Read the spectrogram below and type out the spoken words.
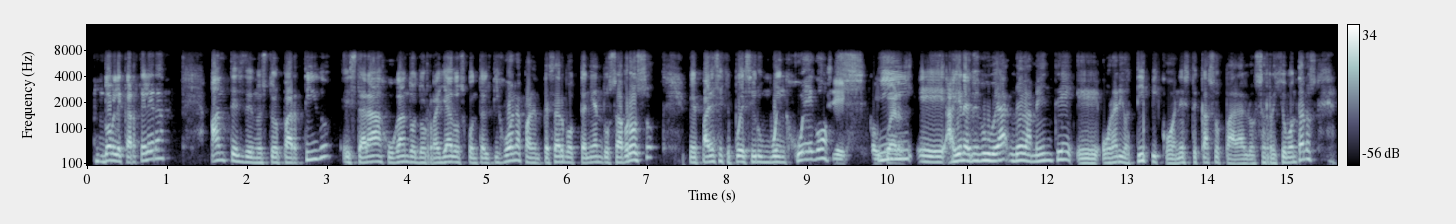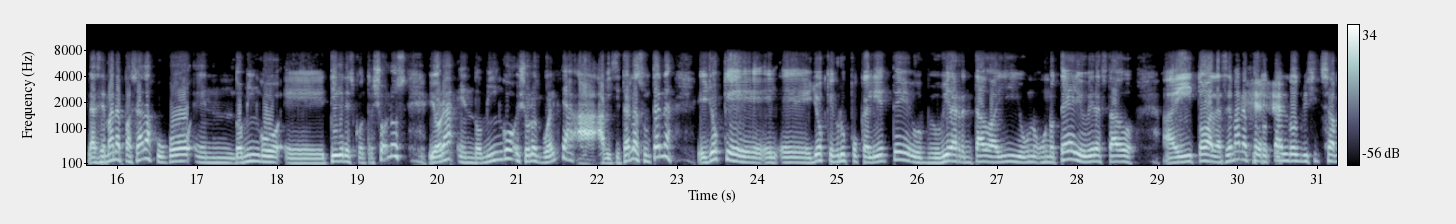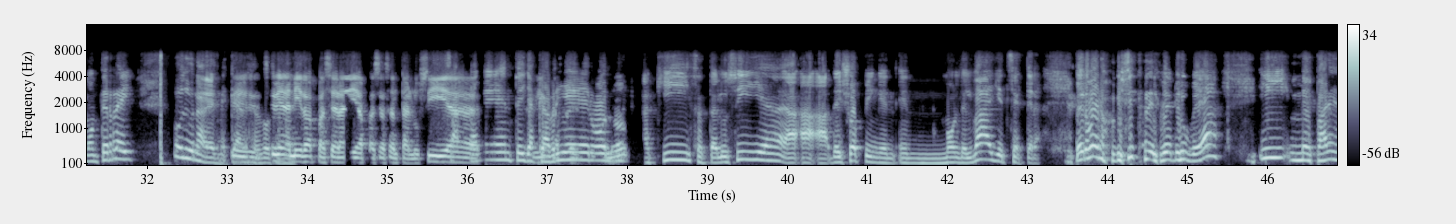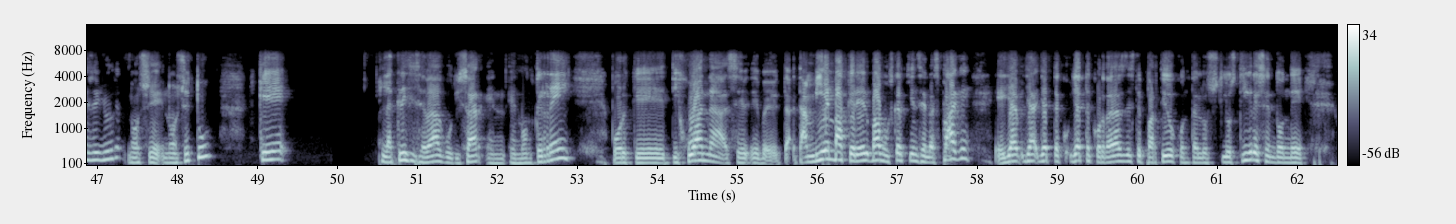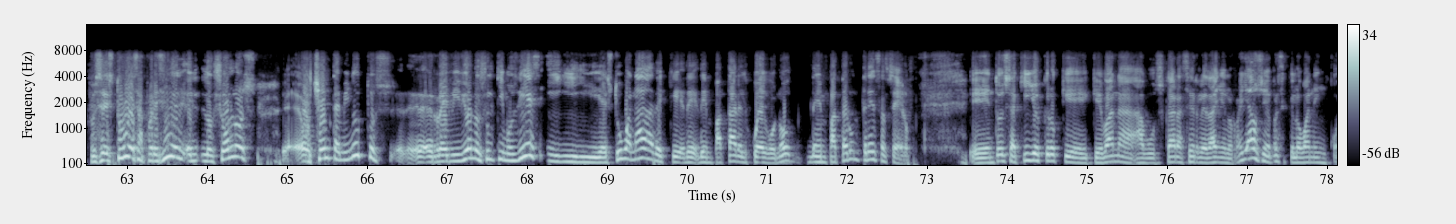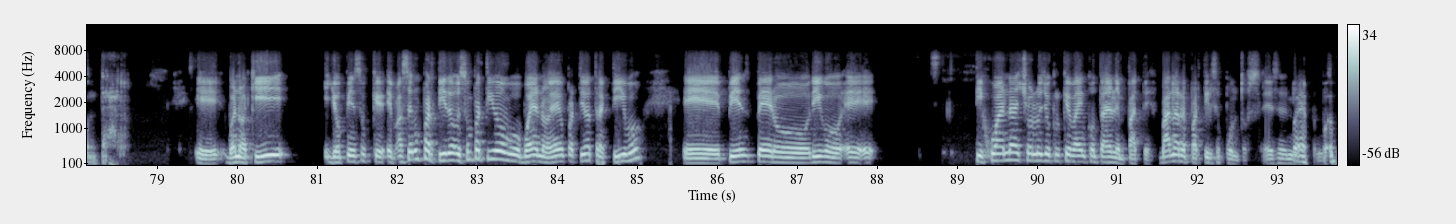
doble cartelera. Antes de nuestro partido estará jugando los Rayados contra el Tijuana para empezar botaneando sabroso. Me parece que puede ser un buen juego. Sí, Y eh, ahí en el BBVA nuevamente eh, horario atípico, en este caso para los regiomontanos. La semana pasada jugó en domingo eh, Tigres contra Cholos y ahora en domingo Cholos vuelve a, visitar la Sultana. yo que yo que Grupo Caliente hubiera rentado ahí un, un, hotel y hubiera estado ahí toda la semana, pues total dos visitas a Monterrey Monterrey, pues de una vez me quedo. Se hubieran ido a pasear ahí, a pasear Santa Lucía. Exactamente, ya que abrieron aquí, Santa Lucía, a, de shopping en, en Mall del Valle, etcétera. Pero bueno, visitan el BBVA y me parece, Jürgen, no sé, no sé tú, que la crisis se va a agudizar en, Monterrey porque Tijuana eh, también va a querer, va a buscar quien se las pague. Eh, ya, ya, ya, te, acordarás de este partido contra los, los Tigres en donde pues, estuvo desaparecido los Cholos 80 eh, minutos, revivió en los últimos 10 y estuvo a nada de, que, de, empatar el juego, ¿no? de empatar un 3 a 0. entonces aquí yo creo que, van a, a buscar hacerle daño a los rayados y me parece que lo van a encontrar. Eh, bueno, aquí yo pienso que va a ser un partido, es un partido bueno, eh, un partido atractivo, eh, pero digo, Tijuana, Cholos, yo creo que va a encontrar el empate. Van a repartirse puntos. Ese es mi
